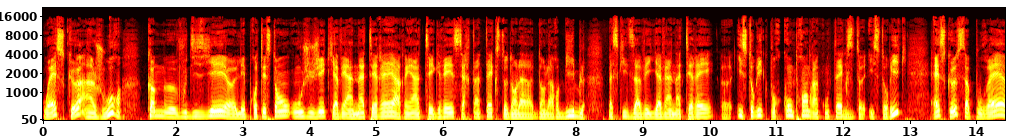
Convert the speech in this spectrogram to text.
ou est-ce que un jour, comme euh, vous disiez, euh, les protestants ont jugé qu'il y avait un intérêt à réintégrer certains textes dans la dans leur Bible parce qu'ils avaient il y avait un intérêt historique pour comprendre un contexte mm. historique, est-ce que ça pourrait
